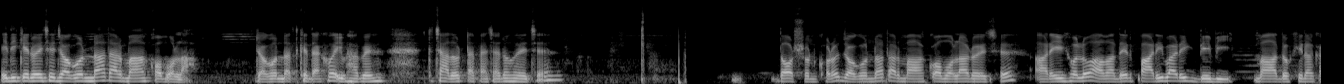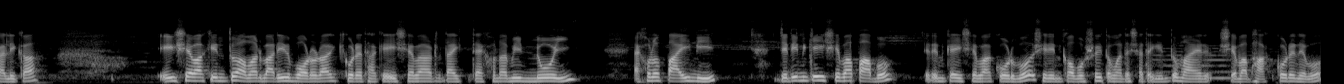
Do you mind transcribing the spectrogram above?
এদিকে রয়েছে জগন্নাথ আর মা কমলা। জগন্নাথকে দেখো এইভাবে চাদরটা পেঁচানো হয়েছে। দর্শন করো, জগন্নাথ আর মা কমলা রয়েছে। আর এই হলো আমাদের পারিবারিক দেবী, মা দক্ষিণা কালিকা এই সেবা কিন্তু আমার বাড়ির বড়রা করে থাকে। এই সেবার দায়িত্ব এখন আমি নই এখনও পাইনি। যেদিনকে এই সেবা পাবো যেদিনকে এই সেবা করব, সেদিনকে অবশ্যই তোমাদের সাথে কিন্তু মায়ের সেবা ভাগ করে নেব।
